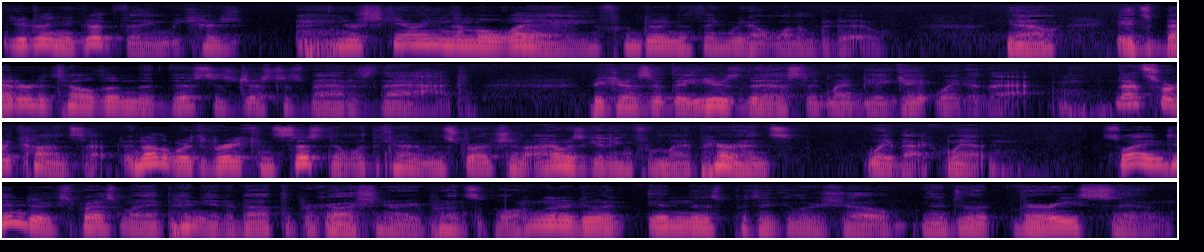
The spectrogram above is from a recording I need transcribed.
you're doing a good thing because you're scaring them away from doing the thing we don't want them to do. You know, it's better to tell them that this is just as bad as that because if they use this, it might be a gateway to that. That sort of concept. In other words, very consistent with the kind of instruction I was getting from my parents way back when. So I intend to express my opinion about the precautionary principle. I'm going to do it in this particular show. I'm going to do it very soon.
